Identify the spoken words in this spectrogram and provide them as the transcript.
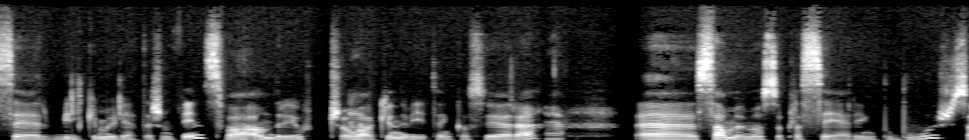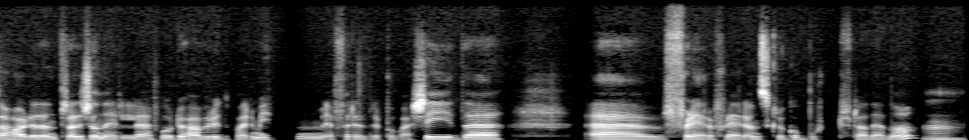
ser hvilke muligheter som fins. Hva har andre gjort, og hva ja. kunne vi tenke oss å gjøre? Ja. Eh, sammen med også plassering på bord. Så har du den tradisjonelle hvor du har brudepar i midten med foreldre på hver side. Eh, flere og flere ønsker å gå bort fra det nå. Mm.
